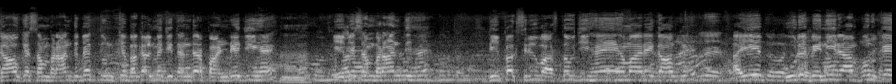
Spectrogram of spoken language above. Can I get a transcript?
गाँव के संभ्रांत व्यक्ति उनके बगल में जितेंद्र पांडे जी हैं। ये भी संभ्रांत हैं। दीपक श्रीवास्तव जी हैं हमारे गाँव के। ये पूरे बेनी रामपुर के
